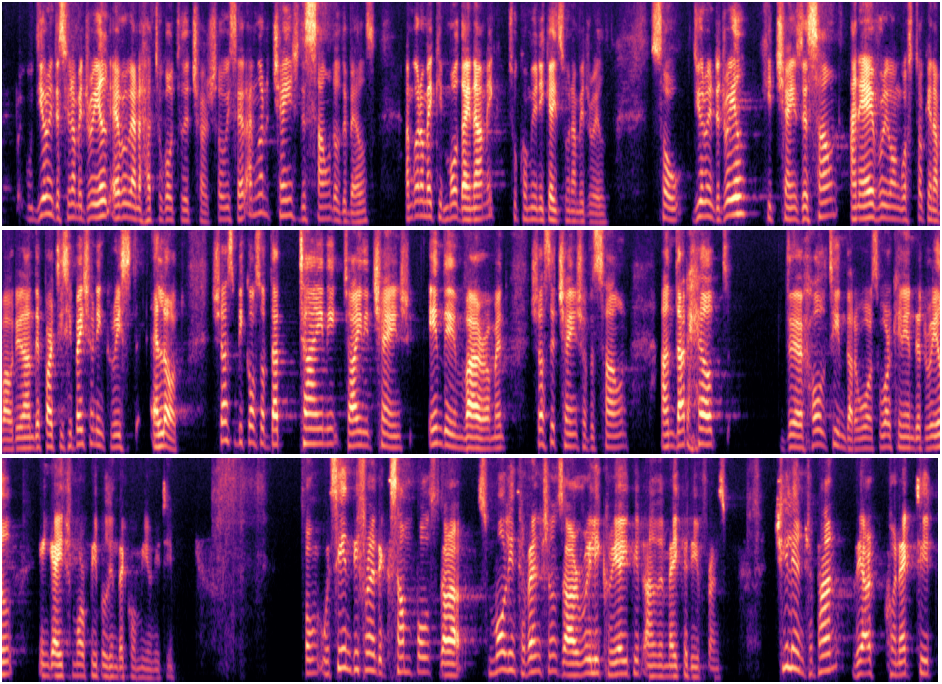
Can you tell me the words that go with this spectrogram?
during the tsunami drill, everyone had to go to the church. So he said, I'm going to change the sound of the bells. I'm going to make it more dynamic to communicate tsunami drill. So during the drill, he changed the sound and everyone was talking about it. And the participation increased a lot just because of that tiny, tiny change in the environment, just a change of the sound. And that helped the whole team that was working in the drill engage more people in the community. So we're seeing different examples. There are small interventions that are really creative and they make a difference. Chile and Japan, they are connected,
